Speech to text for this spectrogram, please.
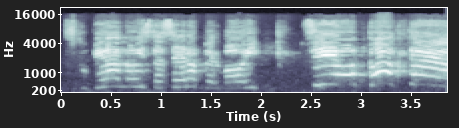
stupirà noi stasera per voi Zio Potter!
